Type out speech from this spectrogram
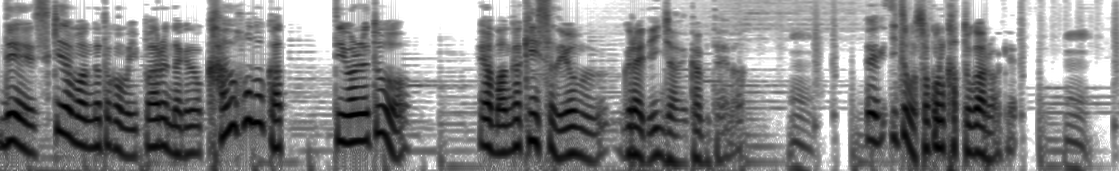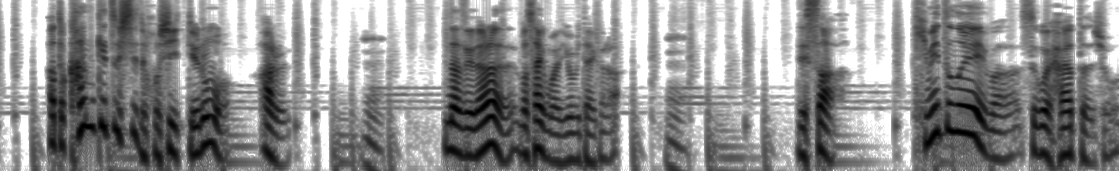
で、好きな漫画とかもいっぱいあるんだけど、買うほどかって言われると、いや、漫画喫茶で読むぐらいでいいんじゃないかみたいな。うん。えいつもそこの葛藤があるわけ。うん。あと、完結しててほしいっていうのもある。うん。なぜなら、まあ、最後まで読みたいから。うん。でさ、鬼滅の刃すごい流行ったでしょ？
